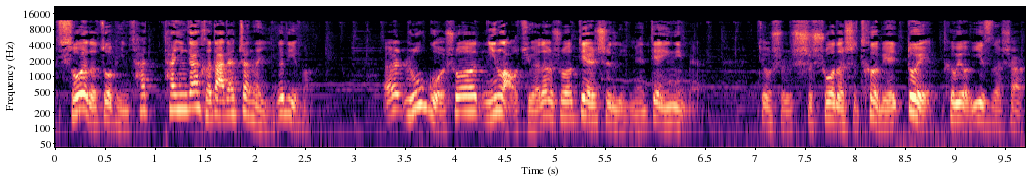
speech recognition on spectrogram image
所有的作品，它它应该和大家站在一个地方。而如果说你老觉得说电视里面、电影里面，就是是说的是特别对、特别有意思的事儿，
